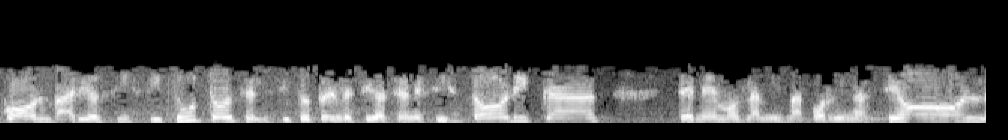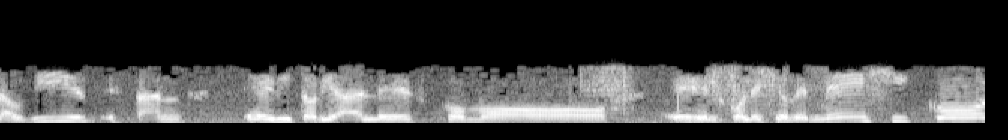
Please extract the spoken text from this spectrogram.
con varios institutos, el Instituto de Investigaciones Históricas, tenemos la misma coordinación, la UDIR, están editoriales como el Colegio de México,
